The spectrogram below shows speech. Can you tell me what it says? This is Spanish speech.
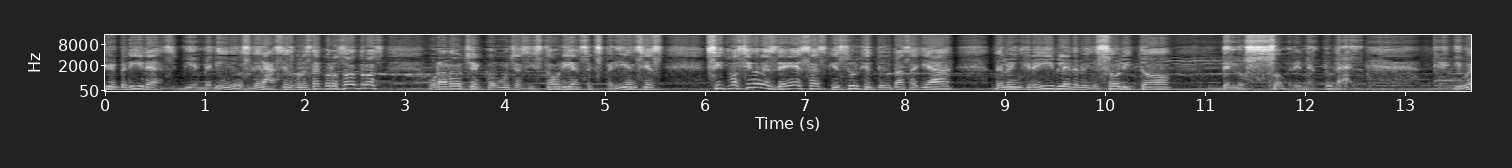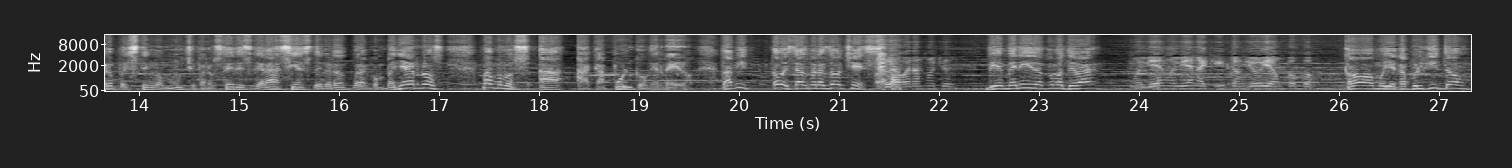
bienvenidas, bienvenidos. Gracias por estar con nosotros. Una noche con muchas historias, experiencias, situaciones de esas que surgen del más allá, de lo increíble, de lo insólito, de lo sobrenatural. Y bueno, pues tengo mucho para ustedes. Gracias de verdad por acompañarnos. Vámonos a Acapulco Guerrero. David, ¿cómo estás? Buenas noches. Hola, buenas noches. Bienvenido, ¿cómo te va? Muy bien, muy bien. Aquí con lluvia un poco. ¿Cómo? ¿Y Acapulquito?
